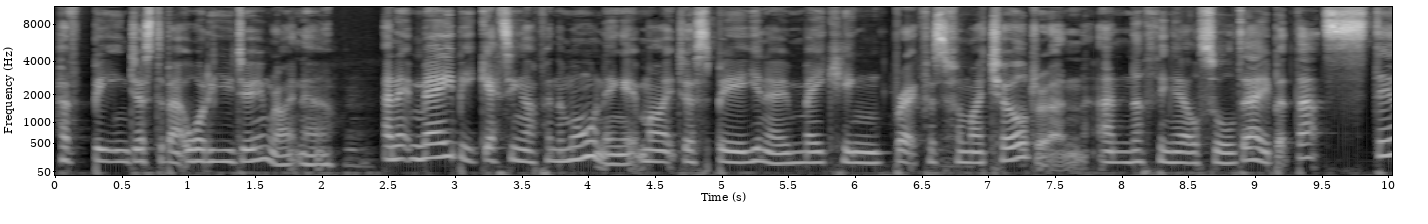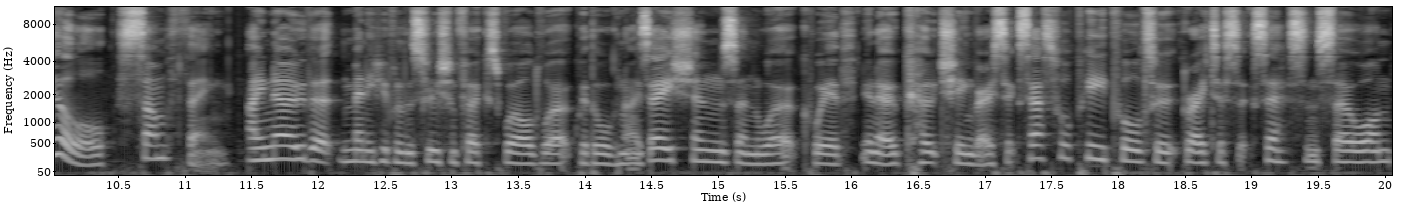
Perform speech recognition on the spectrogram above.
have been just about what are you doing right now? Mm. And it may be getting up in the morning. It might just be, you know, making breakfast for my children and nothing else all day. But that's still something. I know that many people in the solution focused world work with organizations and work with, you know, coaching very successful successful people to greater success and so on.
